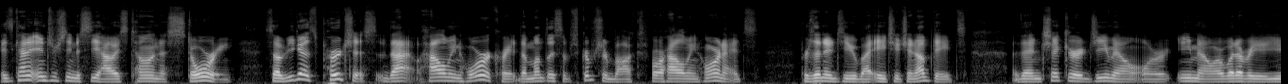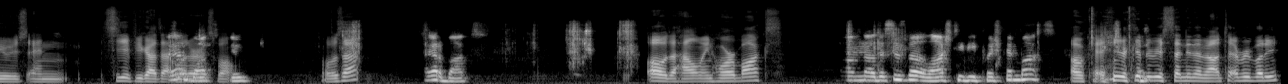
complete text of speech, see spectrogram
it's kind of interesting to see how he's telling a story. So if you guys purchase that Halloween Horror Crate, the monthly subscription box for Halloween Horror Nights, presented to you by HHN Updates, then check your Gmail or email or whatever you use and see if you got that got letter as well. too. What was that? I got a box. Oh, the Halloween horror box. Um, no, this is the Losh TV pushpin box. Okay, you're going to be sending them out to everybody.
